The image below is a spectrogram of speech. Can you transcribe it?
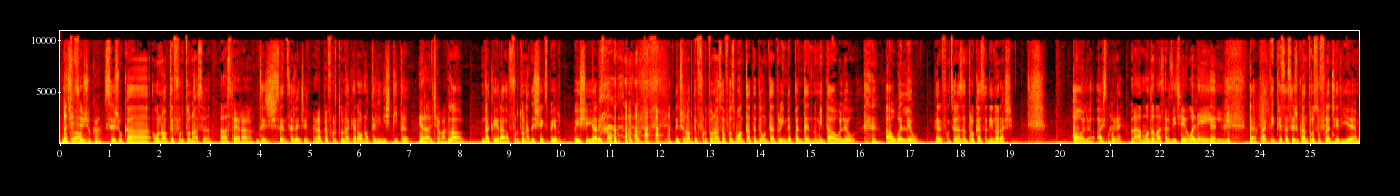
Dar ce Eu- se juca? Se juca o noapte furtunoasă, Asta era, deci se înțelege. era pe furtună, Dacă era o noapte liniștită, era altceva. la, dacă era furtuna de Shakespeare, îi și arestau. deci o noapte furtunoasă a fost montată de un teatru independent numit Aoleu, Aoleu, care funcționează într-o casă din oraș. Aoleu, aș spune. La Moldova s-ar zice, olei! Da, practic, piesa se juca într-o sufragerie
